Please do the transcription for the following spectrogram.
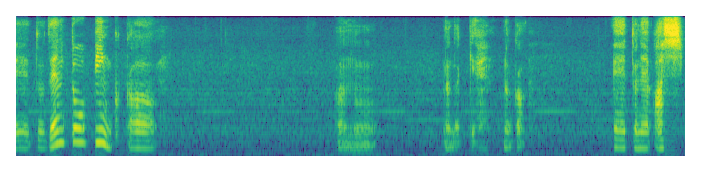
えっ、ー、と前頭ピンクかあのなんだっけなんかえっ、ー、とねアッシ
